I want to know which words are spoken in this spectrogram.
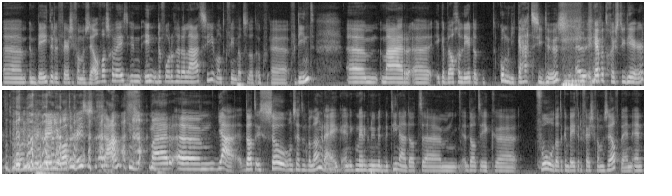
ehm, een betere versie van mezelf was geweest in, in de vorige relatie. Want ik vind dat ze dat ook eh, verdient. Ehm, maar eh, ik heb wel geleerd dat communicatie dus... eh, ik heb het gestudeerd. Gewoon, ik weet niet wat er mis is gegaan. Maar ehm, ja, dat is zo ontzettend belangrijk. En ik merk nu met Bettina dat, dat ik voel dat ik een betere versie van mezelf ben. En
